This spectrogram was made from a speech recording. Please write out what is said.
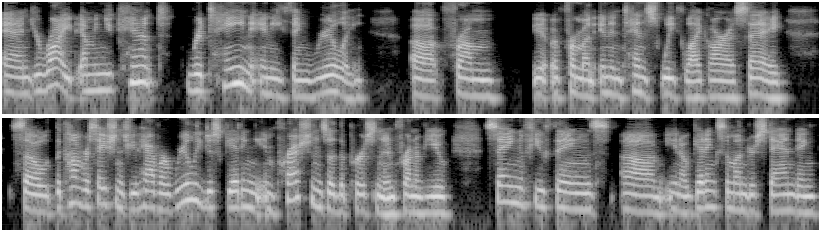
And you're right. I mean, you can't retain anything really uh, from you know, from an, an intense week like RSA. So the conversations you have are really just getting impressions of the person in front of you, saying a few things, um, you know, getting some understanding,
